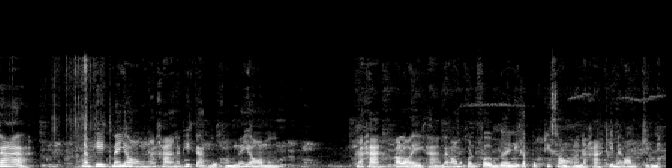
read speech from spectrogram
ค่ะ น้ำพริกแม่ยองนะคะ น้ำพริกกากหมูของแม่ยอมนะคะ อร่อยค่ะ แม่อ้อมคอนเฟิร์มเลยนี่กระปุกที่สองแล้วนะคะ ที่แม่อ้อมกินเนี่ย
